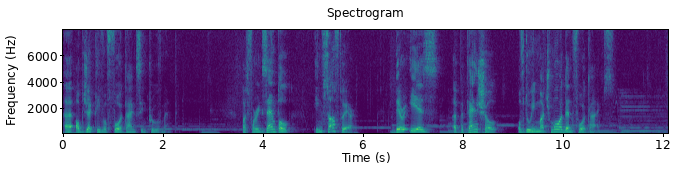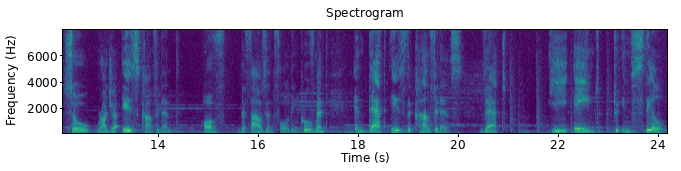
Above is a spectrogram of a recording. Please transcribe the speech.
uh, objective of four times improvement. But for example, in software, there is a potential of doing much more than four times. So Raja is confident of the thousandfold improvement and that is the confidence that he aimed to instill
